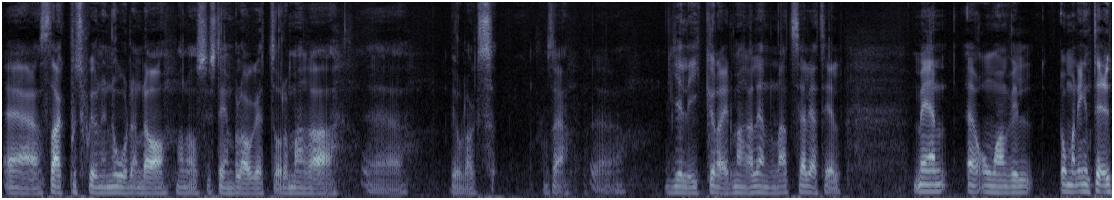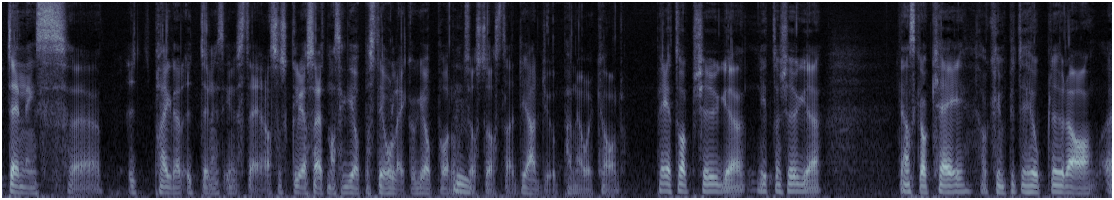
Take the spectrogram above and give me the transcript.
eh, stark position i Norden då. Man har Systembolaget och de andra eh, bolags, säga, eh, gelikerna i de andra länderna att sälja till. Men eh, om, man vill, om man inte är utdelnings, eh, utpräglad utdelningsinvesterare så skulle jag säga att man ska gå på storlek och gå på de Mm. två största, Diageo och Pernod Ricard. P 12 på 20, 1920, ganska okej, har krympit ihop nu då, eh,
